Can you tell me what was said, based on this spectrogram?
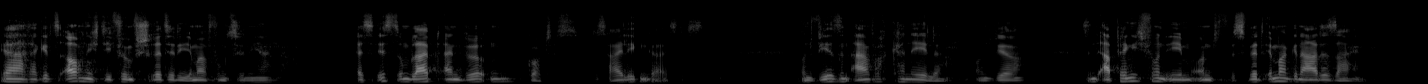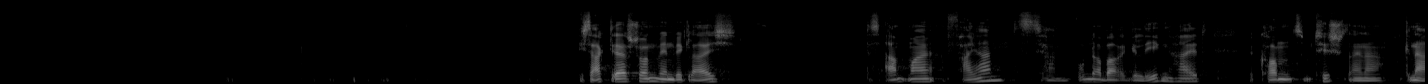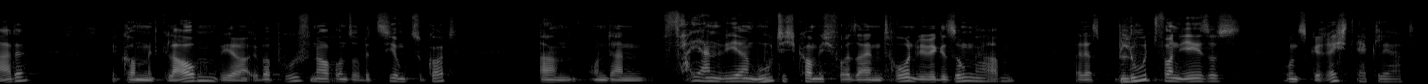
Ja, da gibt es auch nicht die fünf Schritte, die immer funktionieren. Es ist und bleibt ein Wirken Gottes, des Heiligen Geistes. Und wir sind einfach Kanäle und wir sind abhängig von ihm und es wird immer Gnade sein. Ich sagte ja schon, wenn wir gleich das Abendmahl feiern, das ist ja eine wunderbare Gelegenheit. Wir kommen zum Tisch seiner Gnade. Wir kommen mit Glauben, wir überprüfen auch unsere Beziehung zu Gott. Ähm, und dann feiern wir, mutig komme ich vor seinen Thron, wie wir gesungen haben, weil das Blut von Jesus uns gerecht erklärt.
